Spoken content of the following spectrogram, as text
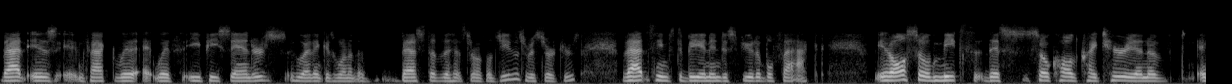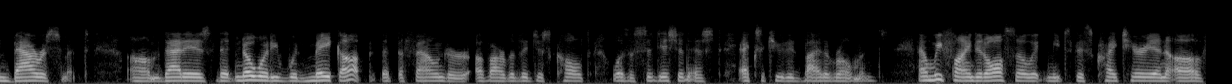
that is, in fact, with, with E.P. Sanders, who I think is one of the best of the historical Jesus researchers, that seems to be an indisputable fact. It also meets this so-called criterion of embarrassment. Um, that is, that nobody would make up that the founder of our religious cult was a seditionist executed by the Romans. And we find it also, it meets this criterion of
